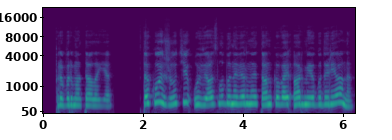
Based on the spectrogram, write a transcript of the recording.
— пробормотала я, — «в такой жути увязла бы, наверное, танковая армия Гудериана.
